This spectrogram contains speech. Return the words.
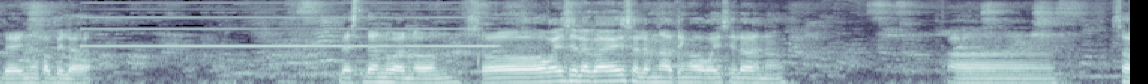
then yung kabila. Less than 1 ohm. So okay sila guys. Alam natin okay sila no? Ah so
